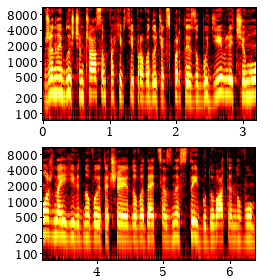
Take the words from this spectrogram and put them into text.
Вже найближчим часом фахівці проведуть експертизу будівлі, чи можна її відновити, чи доведеться знести і будувати нову.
